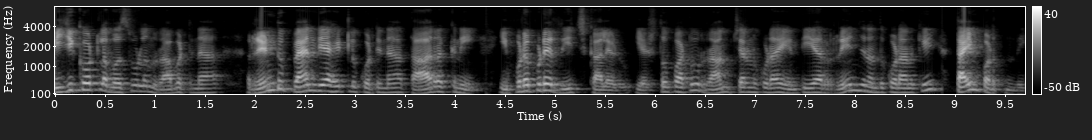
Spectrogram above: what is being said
వెయ్యి కోట్ల వసూళ్ళను రాబట్టిన రెండు ప్యాన్ ఇండియా హిట్లు కొట్టిన తారక్ని ఇప్పుడప్పుడే రీచ్ కాలేడు. యష్తో పాటు రామ్ చరణ్ కూడా ఎన్టీఆర్ రేంజ్ని అందుకోవడానికి టైం పడుతుంది.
